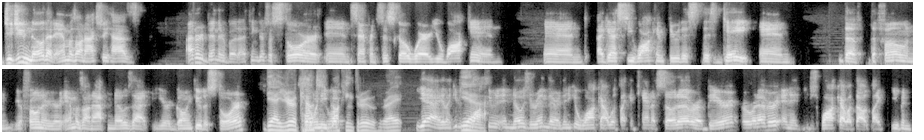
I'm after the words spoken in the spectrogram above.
did you know that Amazon actually has? I've never been there, but I think there's a store in San Francisco where you walk in, and I guess you walk in through this this gate, and the the phone, your phone or your Amazon app knows that you're going through the store, Yeah, your account when is you go- walking through, right? Yeah, like you just Yeah. walk through and knows you're in there. And Then you can walk out with like a can of soda or a beer or whatever, and it, you just walk out without like even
